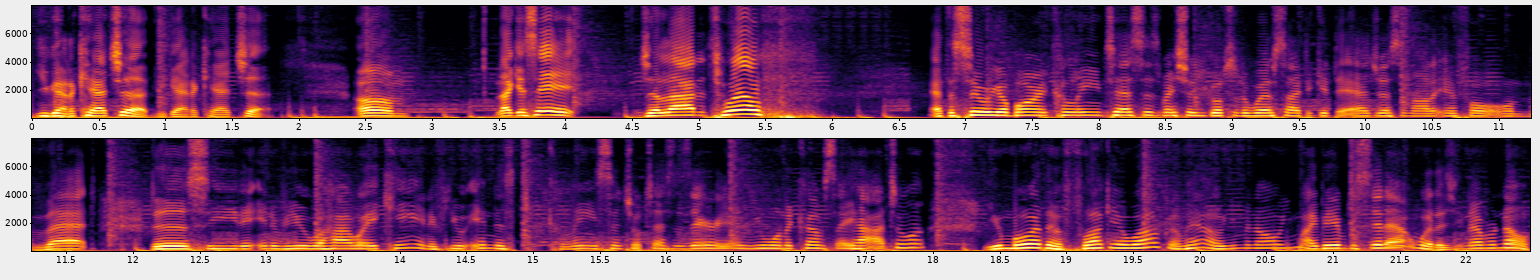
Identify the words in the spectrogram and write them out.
you gotta catch up. You gotta catch up. Um, like I said, July the 12th at the Cereal Bar in Killeen, Texas. Make sure you go to the website to get the address and all the info on that to see the interview with Highway Ken. If you're in this Killeen, Central Texas area and you want to come say hi to him, you're more than fucking welcome. Hell, you know, you might be able to sit out with us. You never know.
